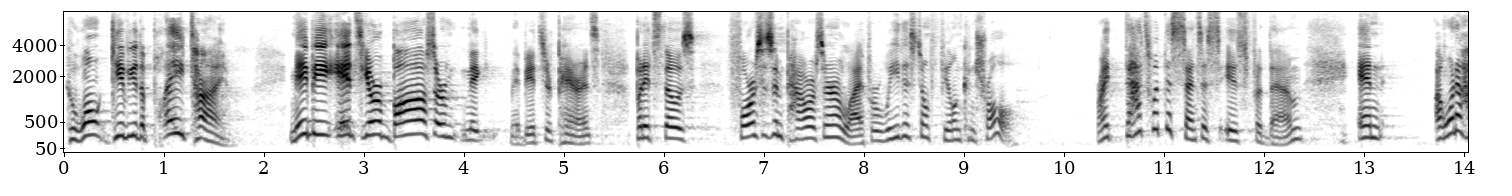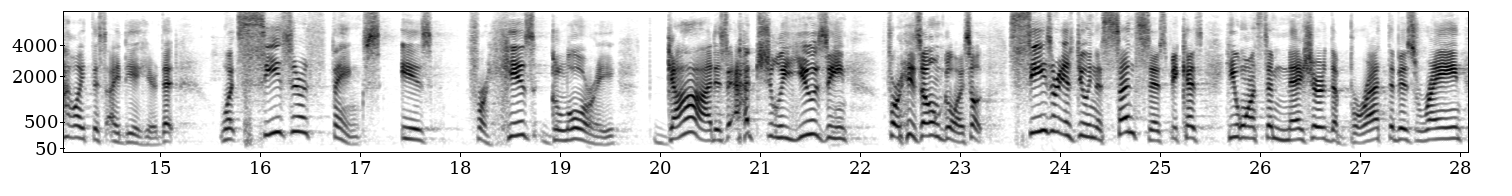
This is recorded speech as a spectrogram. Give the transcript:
who won't give you the playtime. Maybe it's your boss, or maybe, maybe it's your parents, but it's those forces and powers in our life where we just don't feel in control right? That's what the census is for them. And I want to highlight this idea here that what Caesar thinks is for his glory, God is actually using for his own glory. So Caesar is doing the census because he wants to measure the breadth of his reign.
